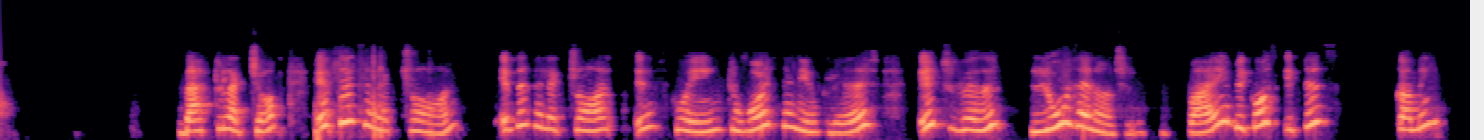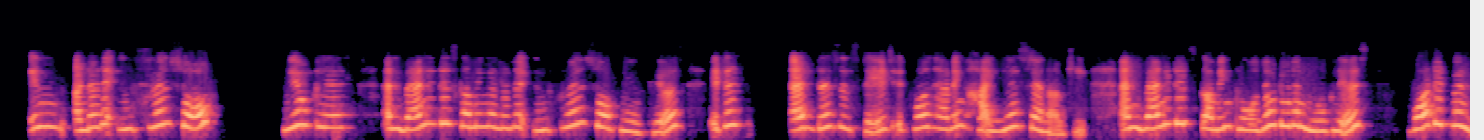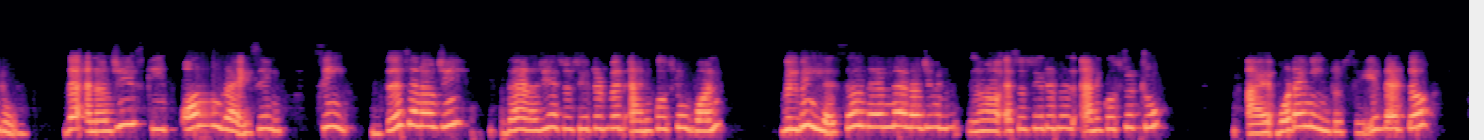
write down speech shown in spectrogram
back to lecture. If this electron if this electron is going towards the nucleus it will lose energy. Why? Because it is coming in under the influence of nucleus. And when it is coming under the influence of nucleus it is at this stage it was having highest energy. And when it is coming closer to the nucleus what it will do? The energy is keep on rising. See this energy the energy associated with n equals to 1 will be lesser than the energy will, uh, associated with n equals to 2 I what I mean to say is that the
